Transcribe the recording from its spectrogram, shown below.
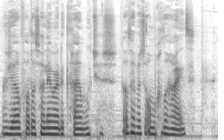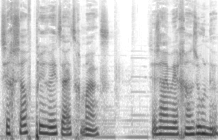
Maar zelf hadden ze alleen maar de kruimeltjes. Dat hebben ze omgedraaid. Zichzelf prioriteit gemaakt. Ze zijn weer gaan zoenen.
